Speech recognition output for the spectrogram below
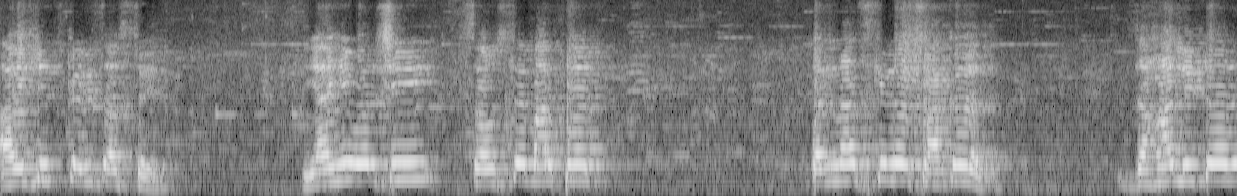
आयोजित करीत असते. याही वर्षी संस्थेमार्फत पन्नास किलो साखर दहा लिटर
